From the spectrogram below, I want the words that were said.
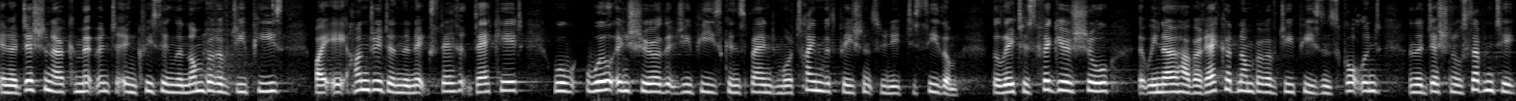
in addition, our commitment to increasing the number of GPs by 800 in the next de decade will, will ensure that GPs can spend more time with patients who need to see them. The latest figures show that we now have a record number of GPs in Scotland, an additional 70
